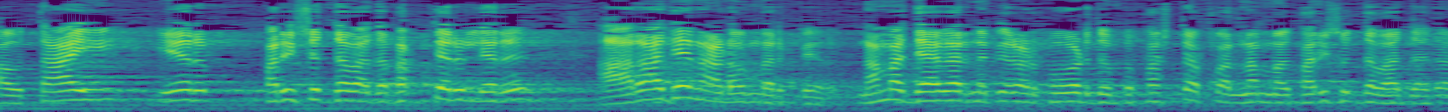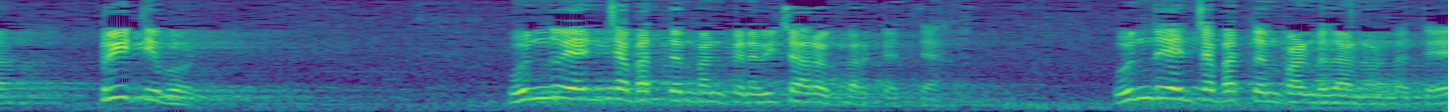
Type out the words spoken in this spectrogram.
ಅವು ತಾಯಿ, ಏರು ಪರಿಶುದ್ಧವಾದ ಭಕ್ತರುಲ್ಯರು, ಆರಾಧೆ ನಾಡೋನ್ ಬರ್ಪೇರು ನಮ್ಮ ದೇವರನ್ನ ಪಿರಾಡ್ ಪೋಡ್ದು ಫಸ್ಟ್ ಆಫ್ ಆಲ್ ನಮ್ಮ ಪರಿಶುದ್ಧವಾದ ಪ್ರೀತಿ ಬೋರ್ಡ್ ಒಂದು ಎಂಚ ಬತ್ತನ್ ಪನ್ಪಿನ ವಿಚಾರಕ್ಕೆ ಬರ್ಕತ್ತೆ. ಒಂದು ಎಂಚ ಬತ್ತನ್ ಪಂಡದಾಂಡ ಉಂಡತೆ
